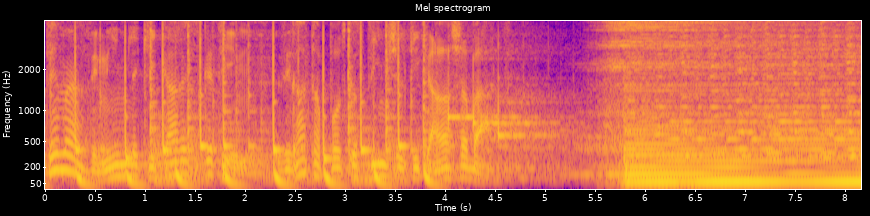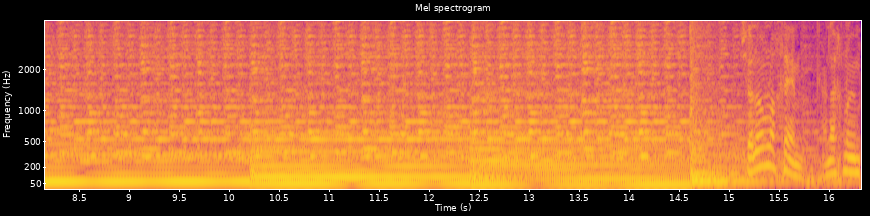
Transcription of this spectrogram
אתם מאזינים לכיכר הסכתים, זירת הפודקאסטים של כיכר השבת. שלום לכם, אנחנו עם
